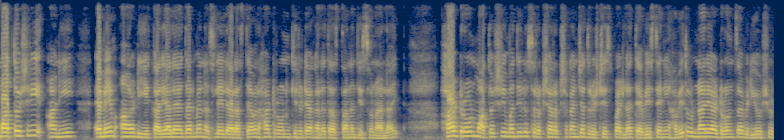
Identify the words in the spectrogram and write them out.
मातोश्री आणि एम एम आर डी कार्यालयादरम्यान असलेल्या रस्त्यावर हा ड्रोन घिरट्या घालत असताना दिसून आला हा ड्रोन मातोश्रीमधील सुरक्षा रक्षकांच्या दृष्टीस पडला. त्यावेळेस त्यांनी हवेत उडणाऱ्या ड्रोनचा व्हिडिओ शूट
